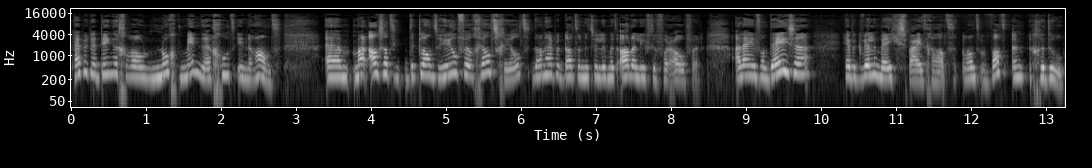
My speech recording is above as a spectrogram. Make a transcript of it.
heb ik de dingen gewoon nog minder goed in de hand. Um, maar als dat de klant heel veel geld scheelt, dan heb ik dat er natuurlijk met alle liefde voor over. Alleen van deze heb ik wel een beetje spijt gehad. Want wat een gedoe.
